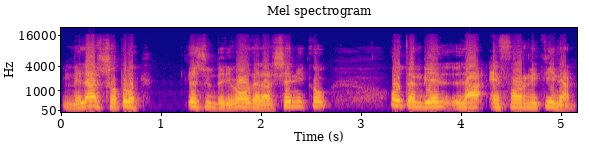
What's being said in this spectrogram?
melarsopro, que es un derivado del arsénico, o también la efornitina.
